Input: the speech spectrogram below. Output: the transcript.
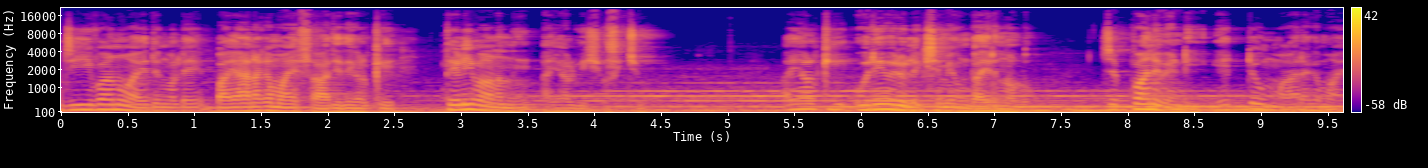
ജീവാണു ആയുധങ്ങളുടെ ഭയാനകമായ സാധ്യതകൾക്ക് തെളിവാണെന്ന് അയാൾ വിശ്വസിച്ചു. അയാൾക്ക് ഒരേ ഒരു ലക്ഷ്യമേ ഉണ്ടായിരുന്നുള്ളൂ. ജപ്പാന് വേണ്ടി ഏറ്റവും മാരകമായ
